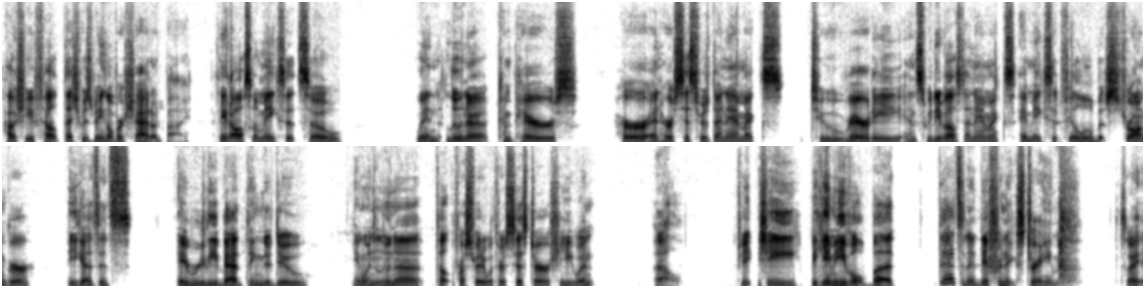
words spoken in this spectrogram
how she felt that she was being overshadowed by. I think it also makes it so when Luna compares her and her sister's dynamics to Rarity and Sweetie Belle's dynamics, it makes it feel a little bit stronger because it's a really bad thing to do. And when Luna felt frustrated with her sister, she went, well, she, she became evil, but that's in a different extreme. So I,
